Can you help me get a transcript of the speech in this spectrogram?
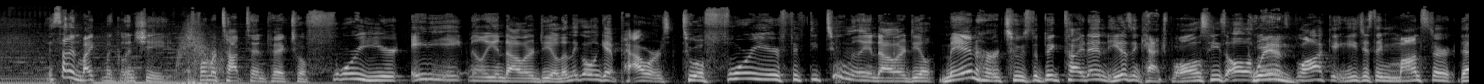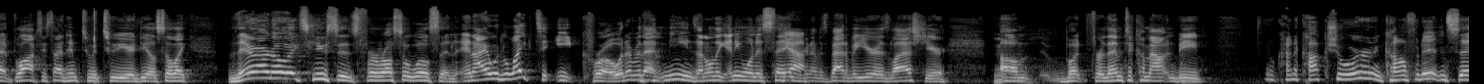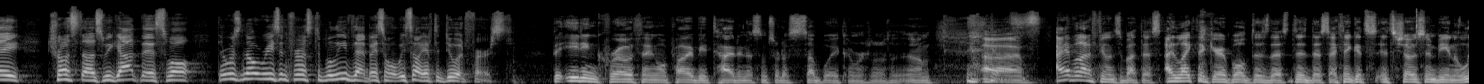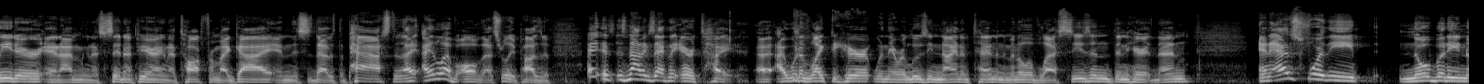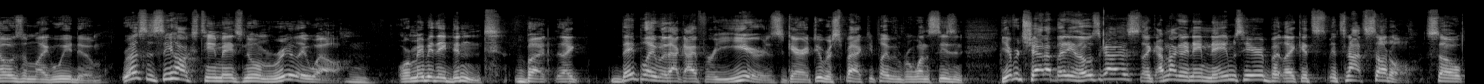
They signed Mike McGlinchey, a former top 10 pick, to a four year, $88 million deal. Then they go and get Powers to a four year, $52 million deal. Manhertz, who's the big tight end, he doesn't catch balls. He's all about blocking. He's just a monster that blocks. They signed him to a two year deal. So, like, there are no excuses for Russell Wilson. And I would like to eat crow, whatever that means. I don't think anyone is saying Yeah. we're going to have as bad of a year as last year. Um, but for them to come out and be you know, kind of cocksure and confident and say, trust us, we got this. Well, there was no reason for us to believe that based on what we saw. You have to do it first. The eating crow thing will probably be tied into some sort of Subway commercial. or something. Um, uh, I have a lot of feelings about this. I like that Garrett Bolles does this. Did this. I think it's it shows him being a leader, and I'm going to sit up here. I'm going to talk for my guy, and this is that was the past, and I, I love all of that. It's really positive. It's, it's not exactly airtight. I, I would have liked to hear it when they were losing nine of ten in the middle of last season. Didn't hear it then. And as for the nobody knows him like we do, Russ's Seahawks teammates knew him really well, or maybe they didn't. But like they played with that guy for years. Garrett, due respect, you played with him for one season. You ever chat up any of those guys? Like I'm not going to name names here, but like it's it's not subtle. So.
